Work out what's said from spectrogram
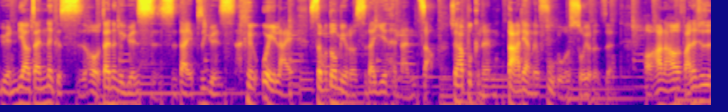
原料在那个时候，在那个原始时代，也不是原始，未来什么都没有的时代也很难找，所以他不可能大量的复活所有的人。好，他然后反正就是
